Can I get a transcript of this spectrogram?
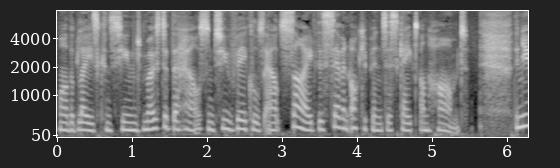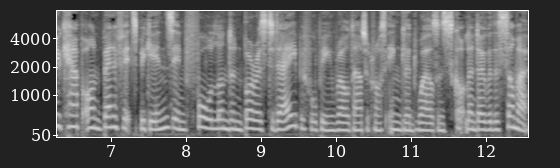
While the blaze consumed most of the house and two vehicles outside, the seven occupants escaped unharmed. The new cap on benefits begins in four London boroughs today before being rolled out across England, Wales, and Scotland over the summer.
